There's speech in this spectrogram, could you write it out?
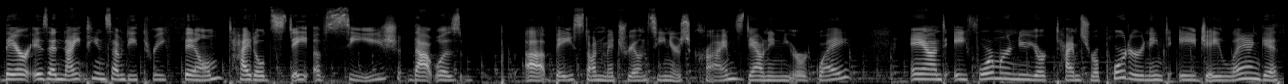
There is a 1973 film titled State of Siege that was uh, based on Mitrione Sr.'s crimes down in Uruguay. And a former New York Times reporter named A.J. Langguth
